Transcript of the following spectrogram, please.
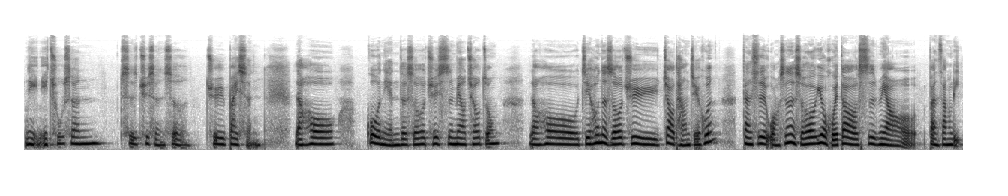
你你出生是去神社去拜神，然后过年的时候去寺庙敲钟，然后结婚的时候去教堂结婚，但是往生的时候又回到寺庙办丧礼。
